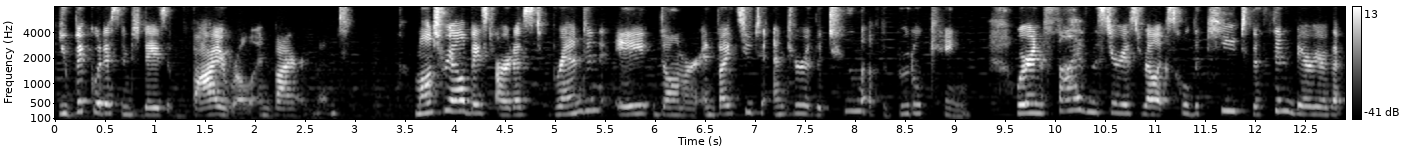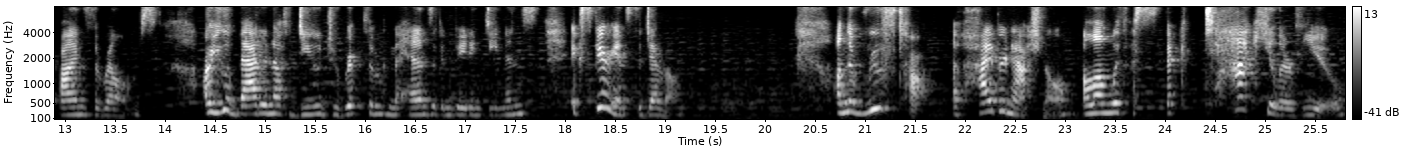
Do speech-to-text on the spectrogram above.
ubiquitous in today's viral environment. Montreal-based artist Brandon A. Dahmer invites you to enter the Tomb of the Brutal King, wherein five mysterious relics hold the key to the thin barrier that binds the realms. Are you a bad enough dude to rip them from the hands of invading demons? Experience the demo. On the rooftop of Hiber National, along with a spectacular view,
